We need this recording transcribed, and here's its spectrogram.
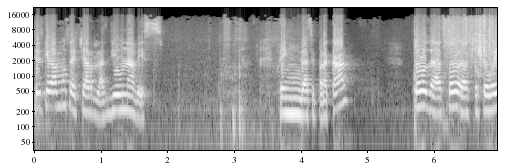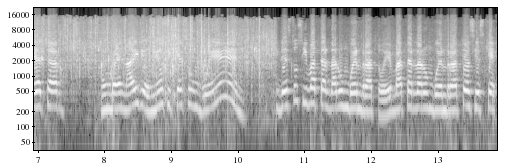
si es que vamos a echarlas de una vez. Véngase para acá, todas, todas, porque voy a echar un buen, ay Dios mío, que es un buen de esto sí va a tardar un buen rato, ¿eh? Va a tardar un buen rato, así es que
